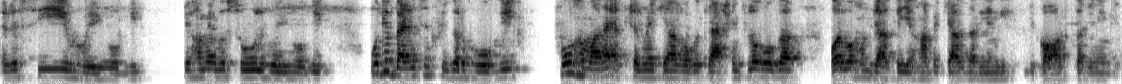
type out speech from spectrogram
रिसीव हुई होगी, जो हमें वसूल हुई होगी। वो जो बैलेंसिंग फिगर होगी, वो हमारा एक्चुअल में क्या होगा? कैश इनफ्लो होगा और वो हम जाके यहाँ पे क्या कर लेंगे? रिकॉर्ड कर लेंगे।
